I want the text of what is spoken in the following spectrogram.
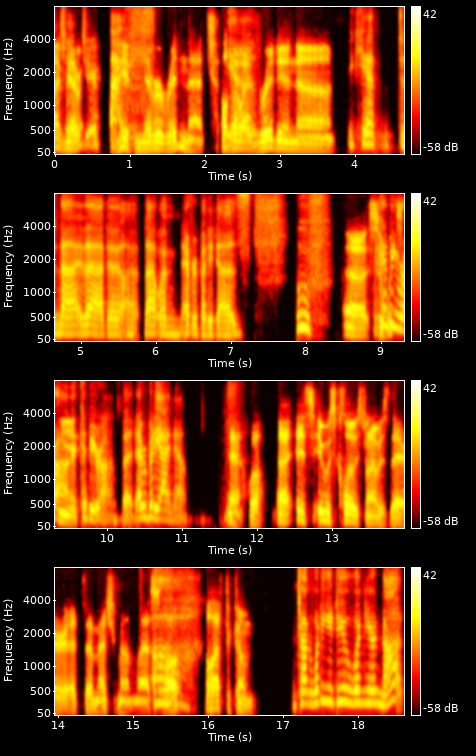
I've never- your- I have never ridden that. Although Yeah. I've ridden. Uh, You can't deny that. Uh, that one everybody does. Oof. uh, It could be wrong. the- It could be wrong, but everybody I know. yeah, well, uh, it's it was closed when I was there at uh, Magic Mountain last. So I'll, Oh, I'll have to come. John, what do you do when you're not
